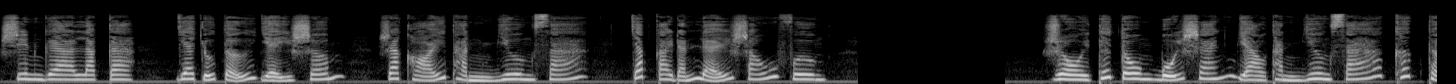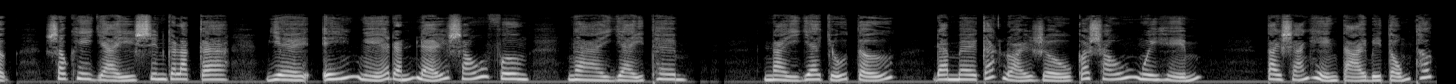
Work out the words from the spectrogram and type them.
Shingalaka, gia chủ tử dậy sớm ra khỏi thành dương xá, chắp tay đảnh lễ sáu phương. Rồi Thế Tôn buổi sáng vào thành dương xá khất thực sau khi dạy Singalaka về ý nghĩa đảnh lễ sáu phương, Ngài dạy thêm. Này gia chủ tử, đam mê các loại rượu có xấu nguy hiểm, tài sản hiện tại bị tổn thất,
